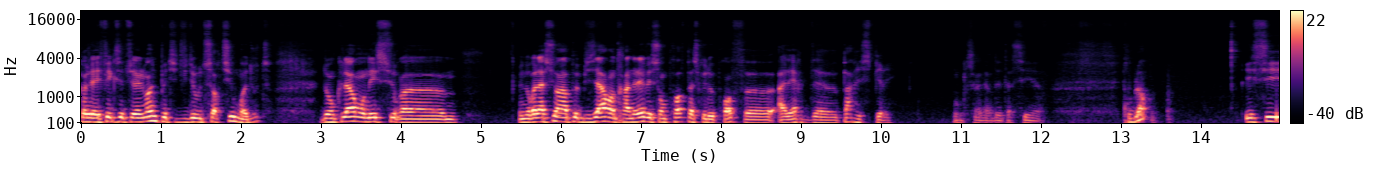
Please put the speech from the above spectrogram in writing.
quand j'avais fait exceptionnellement une petite vidéo de sortie au mois d'août. Donc là, on est sur euh, une relation un peu bizarre entre un élève et son prof parce que le prof euh, a l'air de pas respirer. Donc ça a l'air d'être assez troublant. Ici,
